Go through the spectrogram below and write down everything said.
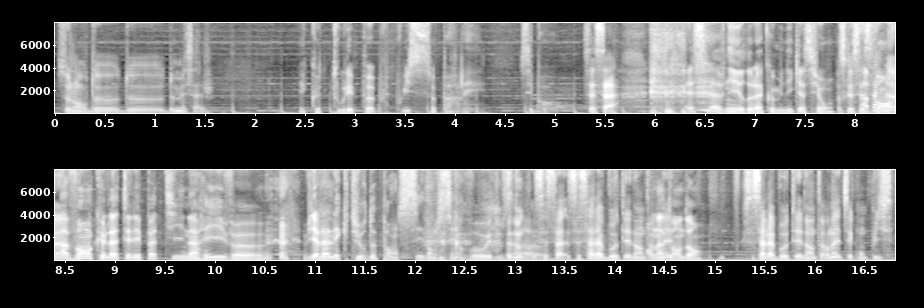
ce genre de, de, de message. Et que tous les peuples puissent se parler. C'est beau. C'est ça. Est-ce l'avenir de la communication Parce que c'est avant, ça. le- avant que la télépathie n'arrive euh, via la lecture de pensée dans le cerveau et tout ça. euh, c'est ça, c'est ça la beauté en d'Internet. attendant. C'est ça la beauté d'Internet, c'est qu'on puisse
